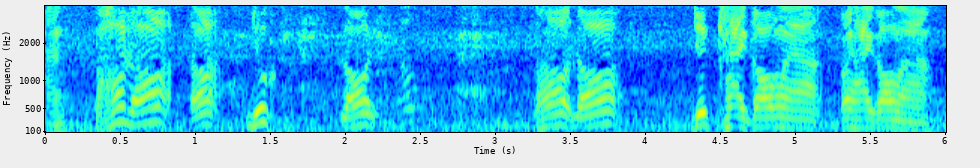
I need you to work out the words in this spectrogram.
Ăn đó đó đó dứt. Rồi đó đó dứt hai con nè coi hai con nè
